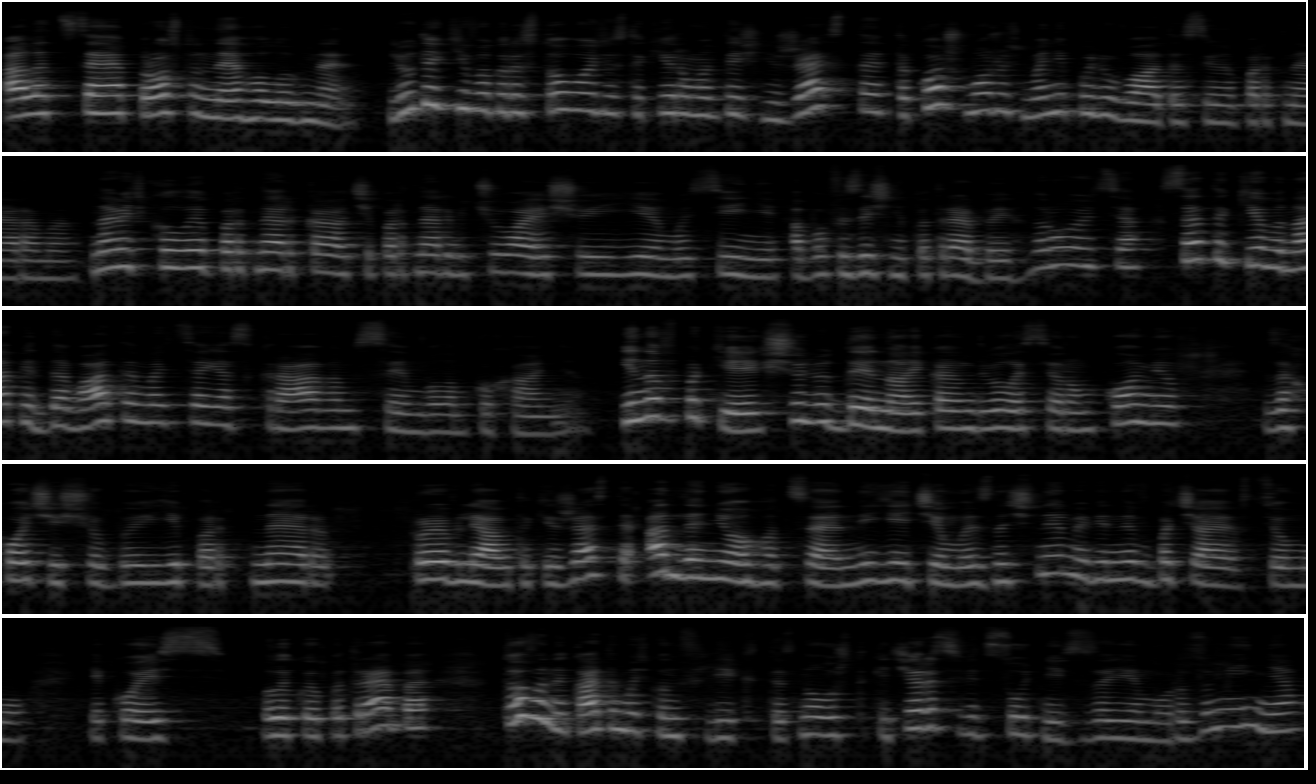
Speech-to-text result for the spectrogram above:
Але це просто не головне. Люди, які використовують ось такі романтичні жести, також можуть маніпулювати своїми партнерами. Навіть коли партнерка чи партнер відчуває, що її емоційні або фізичні потреби ігноруються, все-таки вона піддаватиметься яскравим символам кохання. І навпаки, якщо людина, яка не дивилася ромкомів, захоче, щоб її партнер проявляв такі жести, а для нього це не є чимось значним, він не вбачає в цьому якоїсь великої потреби, то виникатимуть конфлікти знову ж таки через відсутність взаєморозуміння.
